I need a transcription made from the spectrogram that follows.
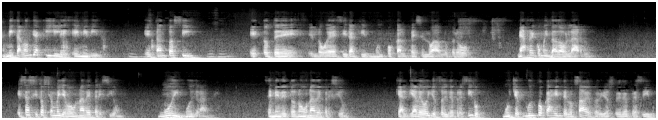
mi talón de Aquiles en mi vida. Es tanto así, esto te lo voy a decir aquí, muy pocas veces lo hablo, pero me has recomendado hablarlo. Esa situación me llevó a una depresión muy, muy grande se me detonó una depresión, que al día de hoy yo soy depresivo. Mucha, muy poca gente lo sabe, pero yo soy depresivo.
